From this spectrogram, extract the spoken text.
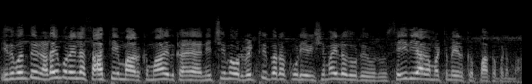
இது வந்து நடைமுறையில சாத்தியமா இருக்குமா? இது நிச்சயமா ஒரு வெற்றி பெறக்கூடிய விஷயமா? இல்ல ஒரு ஒரு செய்தியாக மட்டுமே இருக்கு பார்க்கப்படுமா?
